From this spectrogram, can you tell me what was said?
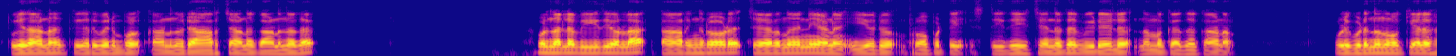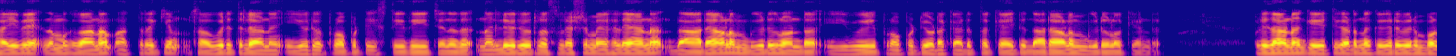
അപ്പോൾ ഇതാണ് കയറി വരുമ്പോൾ കാണുന്ന ഒരു ആർച്ചാണ് കാണുന്നത്. അപ്പോൾ നല്ല വീതിയുള്ള ടാറിങ് റോഡ് ചേർന്ന് തന്നെയാണ് ഈ ഒരു പ്രോപ്പർട്ടി സ്ഥിതി ചെയ്യുന്നത്. വീഡിയോയിൽ നമുക്കത് കാണാം. അപ്പോൾ ഇവിടുന്ന് നോക്കിയാൽ ഹൈവേ നമുക്ക് കാണാം. അത്രയ്ക്കും സൗകര്യത്തിലാണ് ഈ ഒരു പ്രോപ്പർട്ടി സ്ഥിതി ചെയ്യുന്നത്. നല്ലൊരു റെസിഡൻഷ്യൽ മേഖലയാണ്. ധാരാളം വീടുകളുണ്ട്. ഈ പ്രോപ്പർട്ടിയോടൊക്കെ അടുത്തൊക്കെ ആയിട്ട് ധാരാളം വീടുകളൊക്കെ ഉണ്ട്. അപ്പോൾ ഇതാണ് ഗേറ്റ് കടന്ന് കയറി വരുമ്പോൾ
